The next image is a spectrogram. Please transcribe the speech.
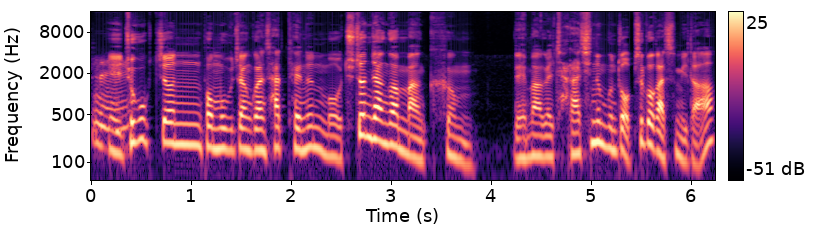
네. 이 조국 전 법무부 장관 사태는 뭐 추 전 장관만큼 내막을 잘 하시는 분도 없을 것 같습니다.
